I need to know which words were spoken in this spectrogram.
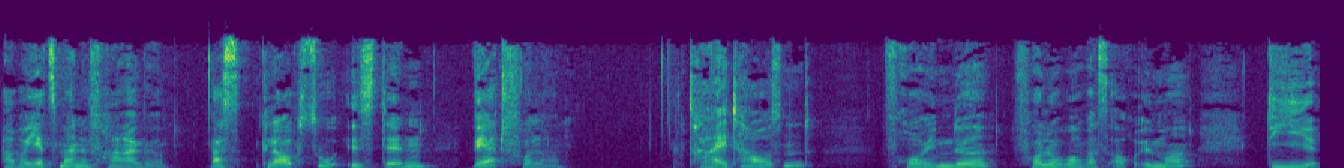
Aber jetzt mal eine Frage. Was glaubst du, ist denn wertvoller? 3000 Freunde, Follower, was auch immer, die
